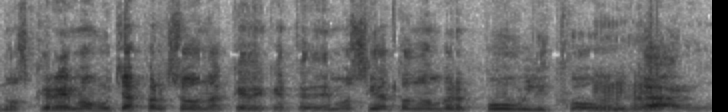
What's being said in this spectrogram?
nos creemos muchas personas que de que tenemos cierto nombre público o un cargo,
